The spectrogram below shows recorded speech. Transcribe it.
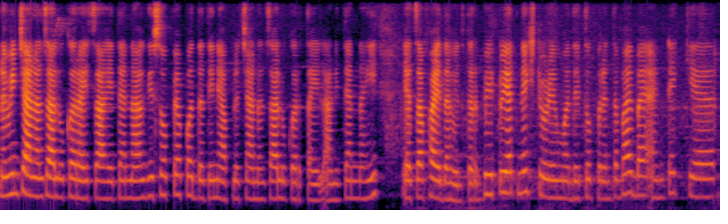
नवीन चॅनल चालू करायचं आहे त्यांना अगदी सोप्या पद्धतीने आपलं चॅनल चालू करता येईल आणि त्यांनाही याचा फायदा होईल. तर भेटूयात नेक्स्ट व्हिडिओमध्ये तोपर्यंत bye bye and take care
